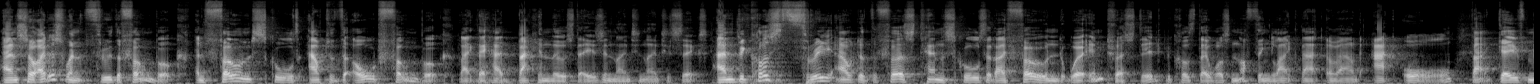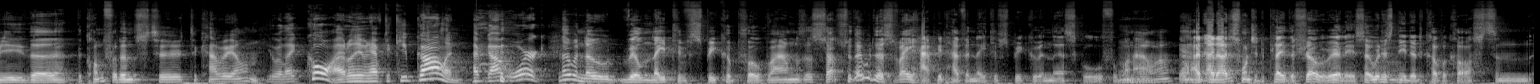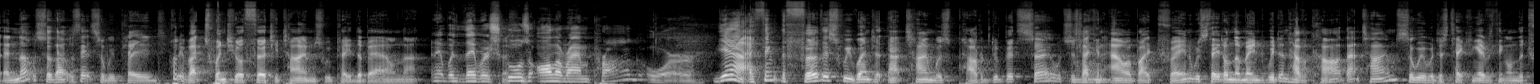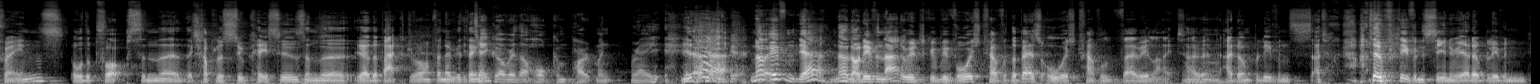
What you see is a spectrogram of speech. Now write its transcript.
And so I just went through the phone book and phoned schools out of the old phone book like they had back in those days in 1996. And because three out of the first 10 schools that I phoned were interested, because there was nothing like that around at all, that gave me the, the confidence to, to carry on. You were like, cool, I don't even have to keep calling. I've got work. There were no real native speaker programs as such, so they were just very happy to have a native speaker in their school for one mm-hmm. hour. Yeah, I, I just wanted to play the show, really, so we just mm-hmm. needed to cover costs, and, and no, so that was it. So we played probably about 20 or 30 times we played the bear on that. and it was they were schools all around Prague or Yeah, I think the furthest we went at that time was Pardubice, which is like mm-hmm. an hour by train. We stayed on the main. We didn't have a car at that time, so we were just taking everything on the trains, all the props and the, the couple of suitcases and the yeah the backdrop and everything. take over the whole compartment, right? yeah, no, even yeah, no, not even that. We- We've always travelled. The Bears always travelled very light. I, mm. I don't believe in. I don't, I don't believe in scenery. I don't believe in.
